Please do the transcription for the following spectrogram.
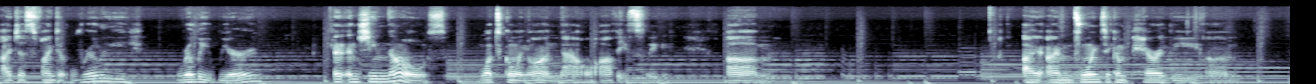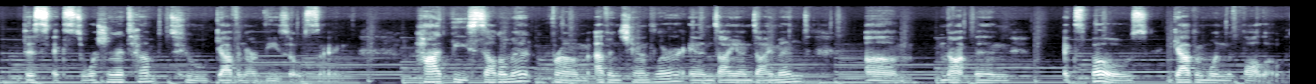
I just find it really, really weird. And, and she knows what's going on now, obviously. Um, I I'm going to compare the um this extortion attempt to Gavin Arvizo's thing had the settlement from Evan Chandler and Diane Dimond um, not been exposed, Gavin wouldn't have followed,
